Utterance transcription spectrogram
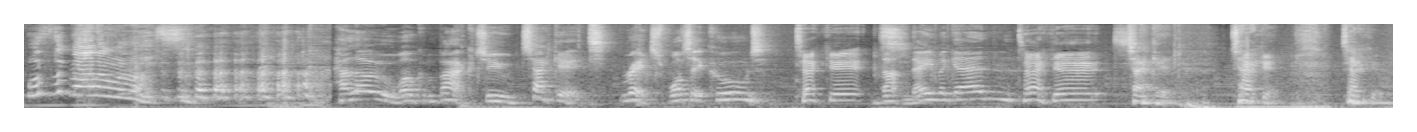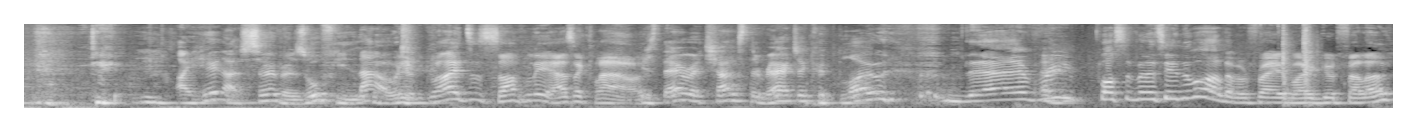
What's the matter with us? Hello, welcome back to Tekkit. Rich, what's it called? Tekkit. That name again? Tekkit. Tech It. Tekkit. Tech it. I hear that server is awfully loud. It glides as softly as a cloud. Is there a chance the reactor could blow? Every possibility in the world, I'm afraid, my good fellow.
